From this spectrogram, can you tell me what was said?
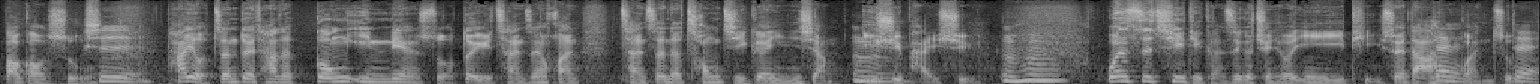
报告书，是它有针对它的供应链所对于产生环产生的冲击跟影响依序排序。嗯哼，温室气体可能是一个全球意义体，所以大家很关注。对，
